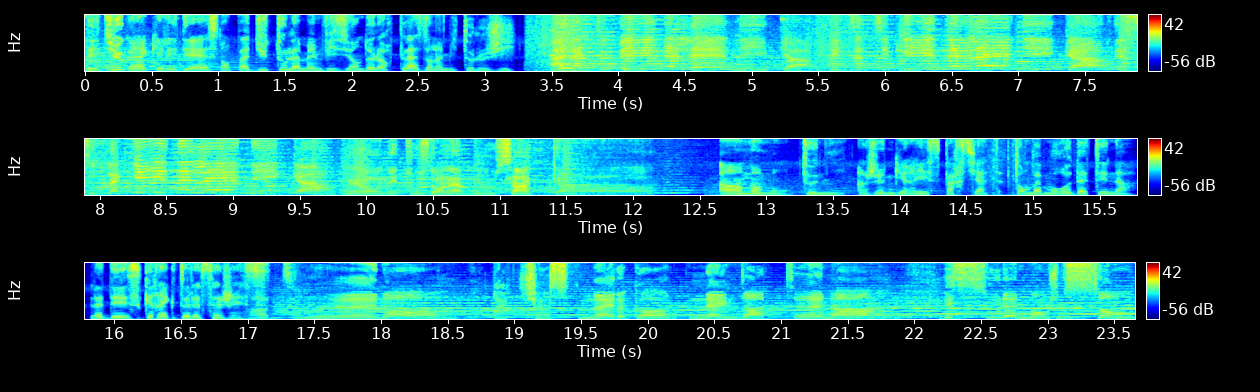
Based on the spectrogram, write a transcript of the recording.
Les dieux grecs et les déesses n'ont pas du tout la même vision de leur place dans la mythologie. Mais on est tous dans la moussaka. À un moment, Tony, un jeune guerrier spartiate, tombe amoureux d'Athéna, la déesse grecque de la sagesse. Athena, I just met a god named Athena. Et soudainement je sens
